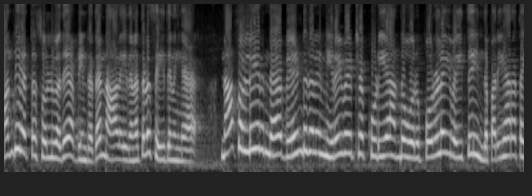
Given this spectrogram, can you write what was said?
மந்திரத்தை சொல்வது அப்படின்றத நாளைய தினத்தில் செய்துனுங்க. நான் சொல்லியிருந்த வேண்டுதலை நிறைவேற்றக்கூடிய அந்த ஒரு பொருளை வைத்து இந்த பரிகாரத்தை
